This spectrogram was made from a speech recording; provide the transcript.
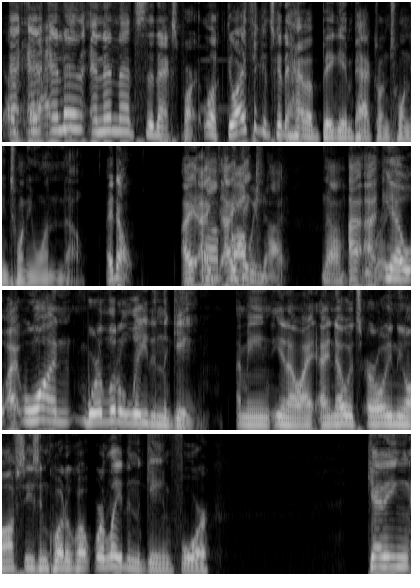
okay, and, and then and then that's the next part. Look, do I think it's going to have a big impact on 2021? No, I don't. I, no, I, probably I think, not. No, I, right. you know, I, one, we're a little late in the game. I mean, you know, I, I know it's early in the offseason, quote unquote. We're late in the game for getting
